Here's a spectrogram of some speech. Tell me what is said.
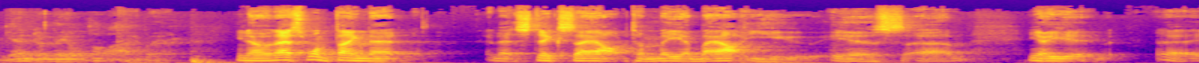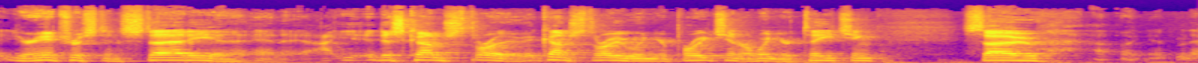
began to build the library. You know, that's one thing that that sticks out to me about you is, um, you know, you, uh, your interest in study, and, and I- it just comes through. It comes through when you're preaching or when you're teaching. So, uh,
